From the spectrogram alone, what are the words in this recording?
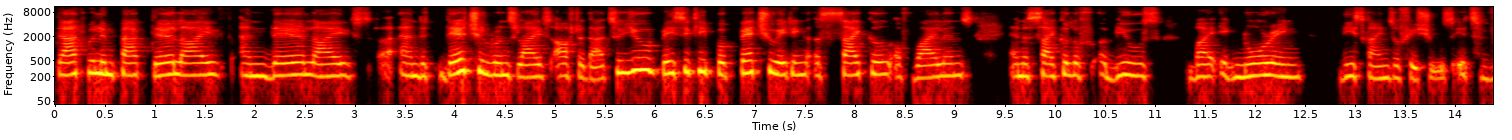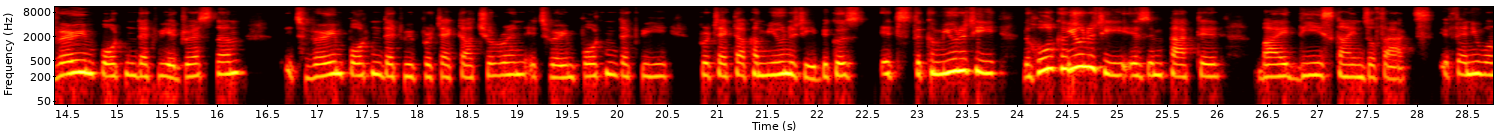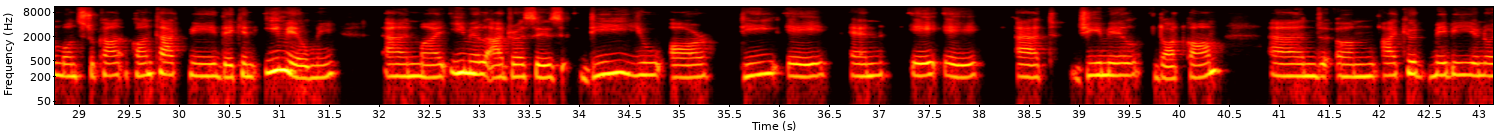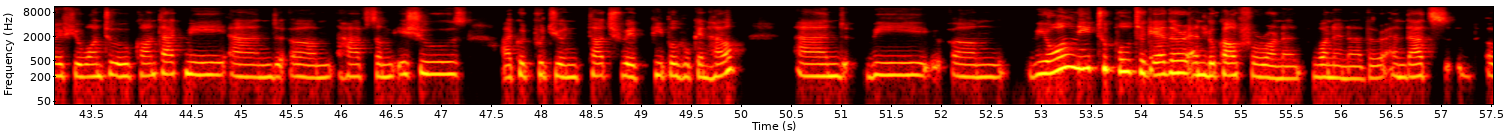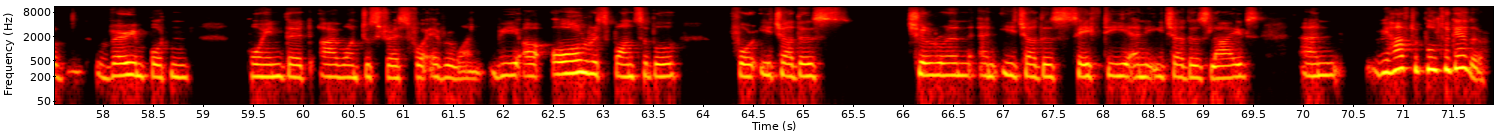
that will impact their life and their lives uh, and their children's lives after that. So you're basically perpetuating a cycle of violence and a cycle of abuse by ignoring these kinds of issues. It's very important that we address them it's very important that we protect our children. It's very important that we protect our community because it's the community, the whole community is impacted by these kinds of acts. If anyone wants to con- contact me, they can email me. And my email address is durdanaa at gmail.com and um, i could maybe you know if you want to contact me and um, have some issues i could put you in touch with people who can help and we um, we all need to pull together and look out for one, one another and that's a very important point that i want to stress for everyone we are all responsible for each other's children and each other's safety and each other's lives and we have to pull together.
